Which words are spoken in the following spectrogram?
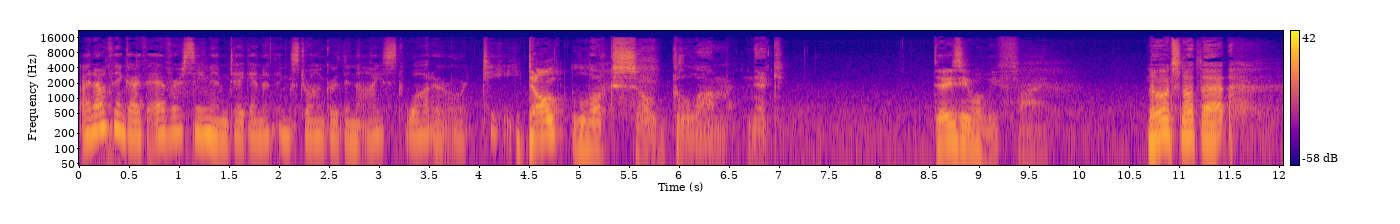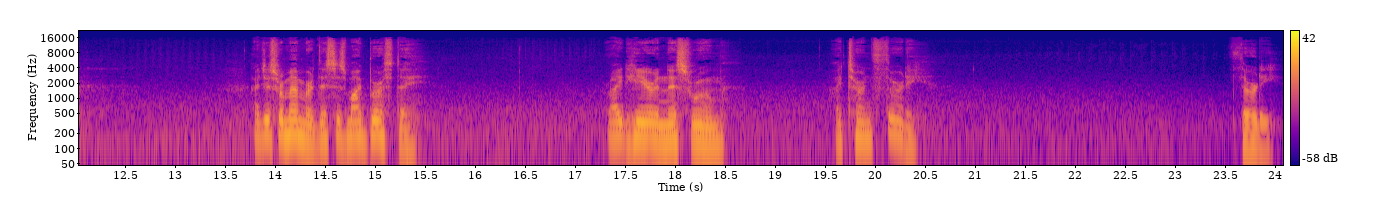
I don't think I've ever seen him take anything stronger than iced water or tea. Don't look so glum, Nick. Daisy will be fine. No, it's not that. I just remembered this is my birthday. Right here in this room, I turned 30. 30.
